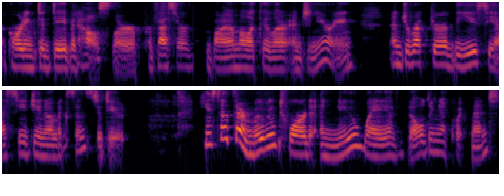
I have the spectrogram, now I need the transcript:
according to David Haussler, professor of biomolecular engineering and director of the UCSC Genomics Institute. He said they're moving toward a new way of building equipment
